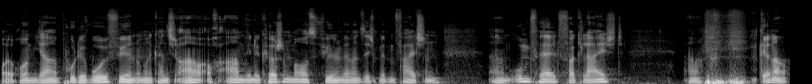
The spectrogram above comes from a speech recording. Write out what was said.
Euro im Jahr pudelwohl fühlen und man kann sich auch arm wie eine Kirschenmaus fühlen, wenn man sich mit dem falschen ähm, Umfeld vergleicht. Äh, genau.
